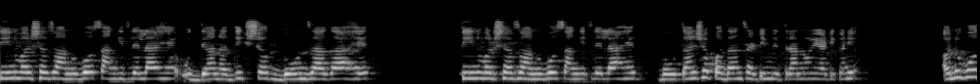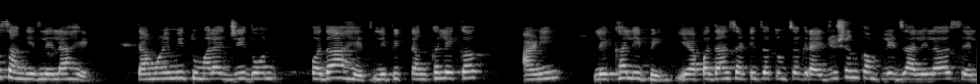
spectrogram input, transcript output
तीन वर्षाचा अनुभव सांगितलेला आहे. उद्यान अधीक्षक दोन जागा आहेत. तीन वर्षाचा अनुभव सांगितलेला आहे. बहुतांश पदांसाठी मित्रांनो या ठिकाणी अनुभव सांगितलेला आहे. त्यामुळे मी तुम्हाला जी दोन पदं आहेत लिपिक टंकलेखक आणि लेखालिपिक या पदांसाठी जर तुमचं ग्रॅज्युएशन कंप्लीट झालेलं असेल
